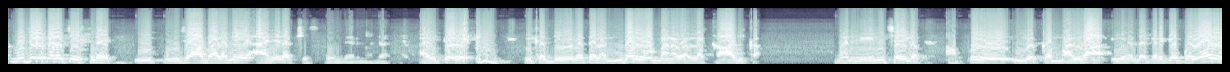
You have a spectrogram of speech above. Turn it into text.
పూజలు కూడా చేస్తున్నాయి. ఈ పూజా బలమే ఆయన రక్షిస్తుంది అనమాట అయితే ఇక దేవతలందరూ మన వల్ల కాదిక మనం ఏమి చేయలేం. అప్పుడు ఈ యొక్క మళ్ళా ఈయన దగ్గరికే పోయారు.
